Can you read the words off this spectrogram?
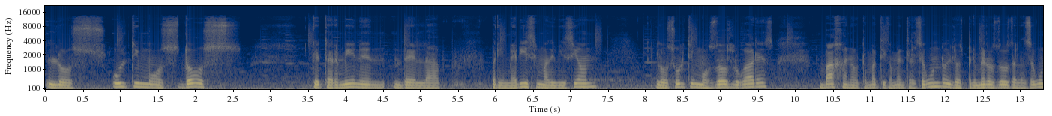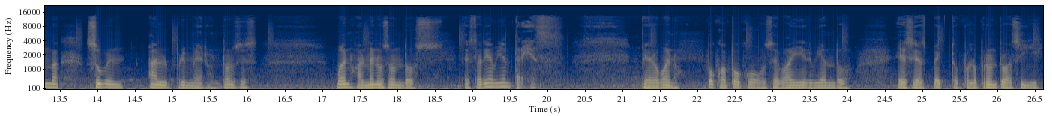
los últimos dos que terminen de la primerísima división, los últimos dos lugares bajan automáticamente al segundo y los primeros dos de la segunda suben al primero. Entonces, bueno, al menos son dos. Estaría bien tres. Pero bueno, poco a poco se va a ir viendo ese aspecto. Por lo pronto así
